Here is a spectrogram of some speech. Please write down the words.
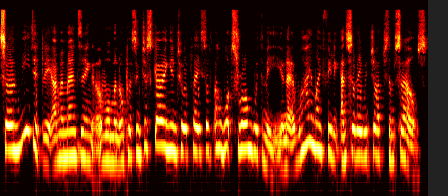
So immediately I'm imagining a woman or person just going into a place of, oh, what's wrong with me? You know, why am I feeling? And so they would judge themselves.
